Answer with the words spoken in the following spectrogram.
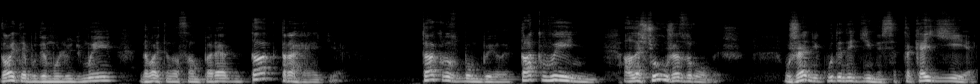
Давайте будемо людьми, давайте насамперед. Так, трагедія. Так розбомбили, так винні. Але що вже зробиш? Уже нікуди не дінешся. Таке є.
